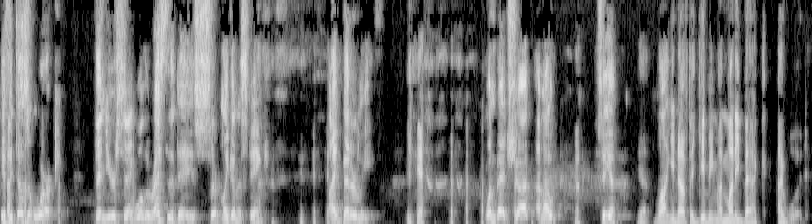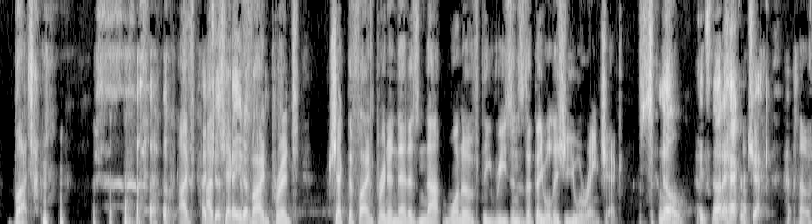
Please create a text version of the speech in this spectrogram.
if it doesn't work, then you're saying, well, the rest of the day is certainly going to stink. I'd better leave. Yeah. One bad shot, I'm out. See ya. Yeah. Well, you know, if they give me my money back, I would. But I've, I've checked the fine print, checked the fine print, and that is not one of the reasons that they will issue you a rain check. So, no, it's not a hacker check. a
